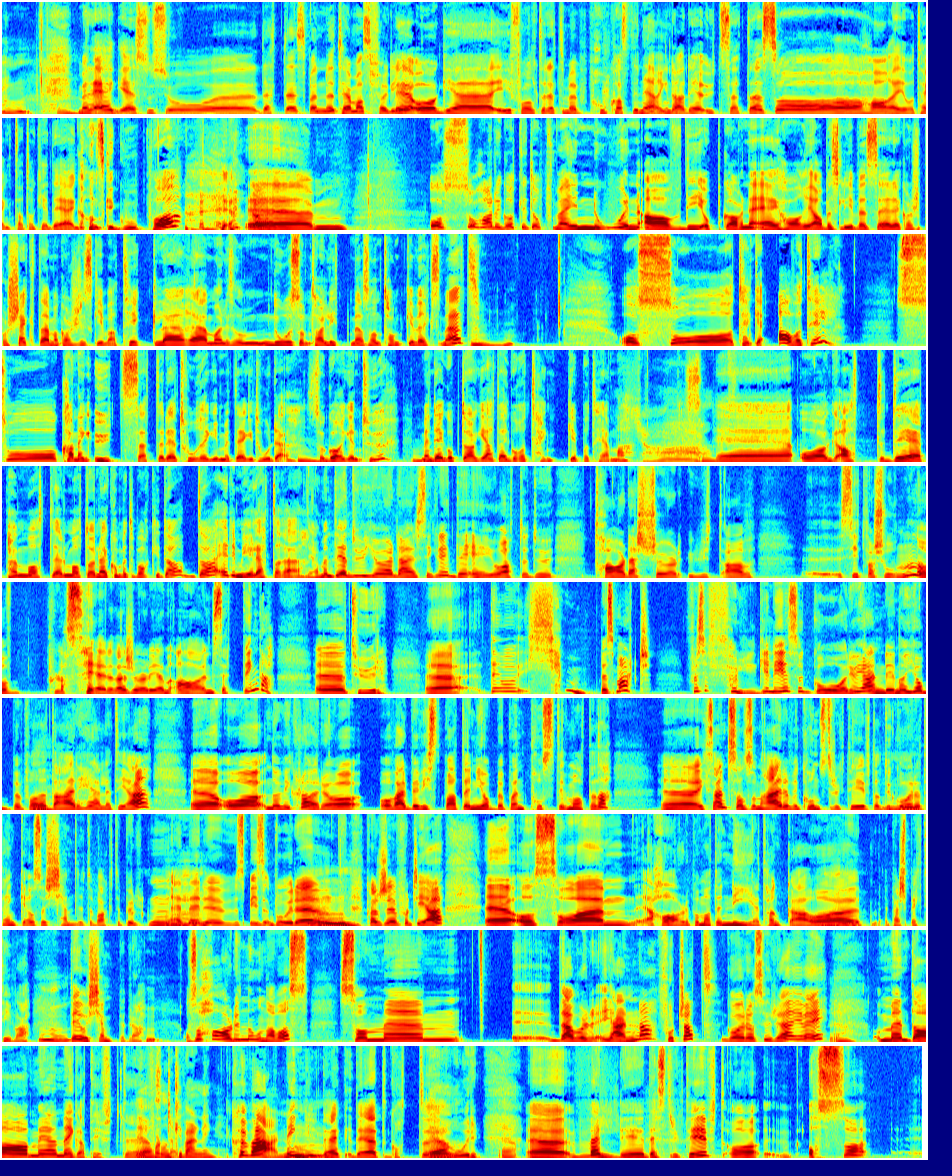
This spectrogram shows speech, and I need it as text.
Men jeg syns jo eh, dette er spennende tema, selvfølgelig. Og eh, i forhold til dette med prokastinering, da, det å utsette, så har jeg jo tenkt at OK, det er jeg ganske god på. Ehm, og så har det gått litt opp for meg i noen av de oppgavene jeg har i arbeidslivet. Så er det kanskje prosjekter, jeg må kanskje skrive artikler, jeg må liksom, noe som tar litt mer sånn tankevirksomhet. Og så tenker jeg av og til så kan jeg utsette det, tror jeg, i mitt eget hode. Så går jeg en tur, men det jeg oppdager, er at jeg går og tenker på temaet. Sant. Eh, og at det på en måte er en måte Og når jeg kommer tilbake da, da er det mye lettere. Ja, men det du gjør der, Sigrid, det er jo at du tar deg sjøl ut av uh, situasjonen og plasserer deg sjøl i en annen setting, da. Uh, tur. Uh, det er jo kjempesmart. For selvfølgelig så går jo hjernen din og jobber på dette her hele tida. Eh, og når vi klarer å, å være bevisst på at den jobber på en positiv måte, da. Eh, ikke sant? Sånn som her, konstruktivt, at du går og tenker, og så kommer du tilbake til pulten eller spisebordet, mm. kanskje for tida. Eh, og så um, har du på en måte nye tanker og perspektiver. Det er jo kjempebra. Og så har du noen av oss som eh, der hvor hjernen da fortsatt går og surrer i vei, men da med negativt eh, Ja, sånn kverning. kverning. Kverning, det, det er et godt uh, Ja. ord. Ja. Eh, veldig destruktivt, og også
